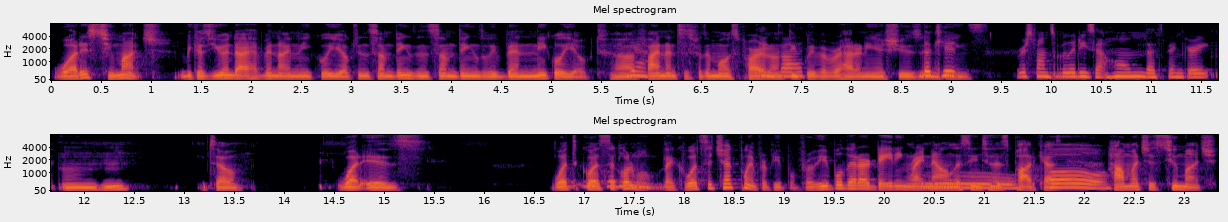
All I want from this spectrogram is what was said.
what is too much? Because you and I have been unequally yoked in some things, and some things we've been equally yoked. Uh, Yeah. Finances, for the most part, Thank I don't think we've ever had any issues. The in being- kids' responsibilities at home, that's been great. Mm-hmm. So, what is what what's the what you colmo? Like, what's the checkpoint for people? For people that are dating right now and listening to this podcast, Oh. how much is too much?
